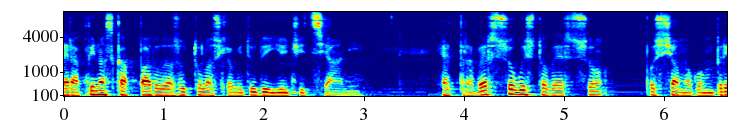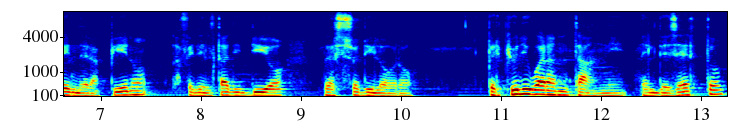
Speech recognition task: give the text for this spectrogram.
era appena scappato da sotto la schiavitù degli egiziani e attraverso questo verso possiamo comprendere appieno la fedeltà di Dio verso di loro. Per più di 40 anni nel deserto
